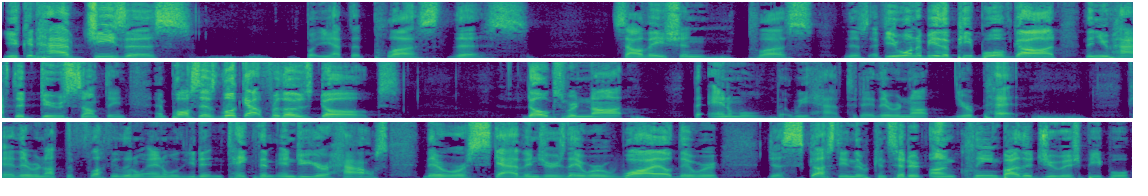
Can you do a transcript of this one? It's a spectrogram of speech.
you can have Jesus, but you have to plus this salvation plus this. If you want to be the people of God, then you have to do something. And Paul says, look out for those dogs. Dogs were not the animal that we have today. They were not your pet. Okay, they were not the fluffy little animal. You didn't take them into your house. They were scavengers. They were wild. They were disgusting. They were considered unclean by the Jewish people.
